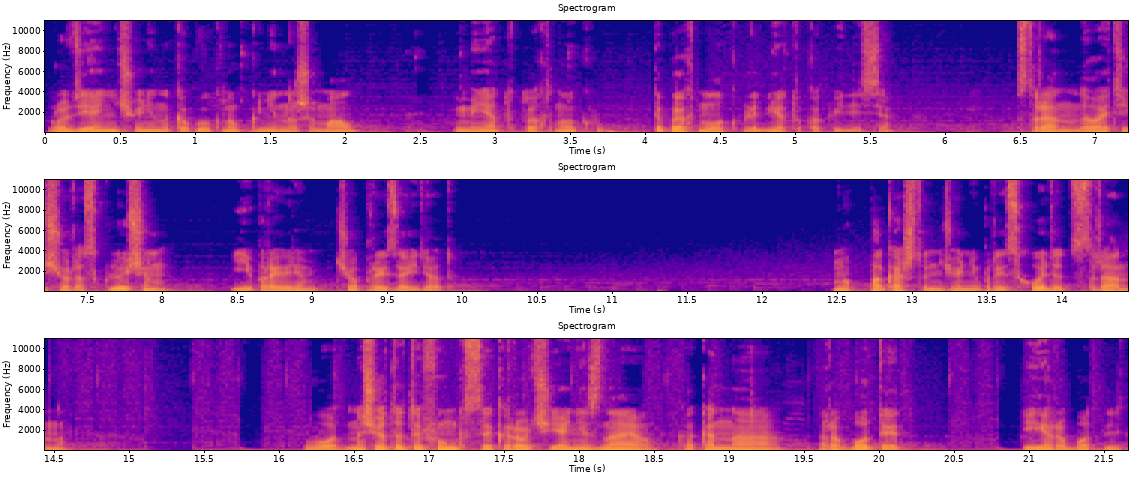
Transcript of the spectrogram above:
Вроде я ничего ни на какую кнопку не нажимал. И меня тпхнуло к, тпхнуло к предмету, как видите. Странно, давайте еще раз включим и проверим, что произойдет. Ну, пока что ничего не происходит, странно. Вот, насчет этой функции, короче, я не знаю, как она работает. И работает,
